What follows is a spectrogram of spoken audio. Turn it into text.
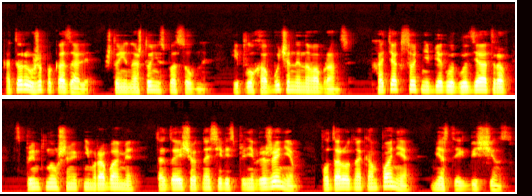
которые уже показали, что ни на что не способны, и плохо обученные новобранцы. Хотя к сотне беглых гладиаторов с примкнувшими к ним рабами тогда еще относились с пренебрежением, плодородная кампания, место их бесчинств,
